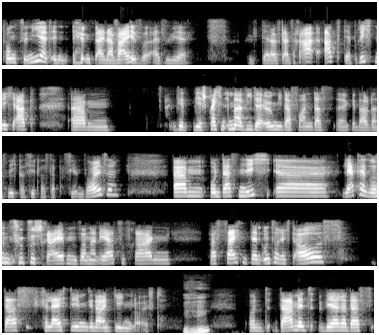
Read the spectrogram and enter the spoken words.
funktioniert in irgendeiner Weise. Also wir der läuft einfach ab, der bricht nicht ab. Ähm, wir, wir, sprechen immer wieder irgendwie davon, dass äh, genau das nicht passiert, was da passieren sollte. Ähm, und das nicht äh, Lehrpersonen zuzuschreiben, sondern eher zu fragen, was zeichnet denn Unterricht aus, das vielleicht dem genau entgegenläuft. Mhm. Und damit wäre das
